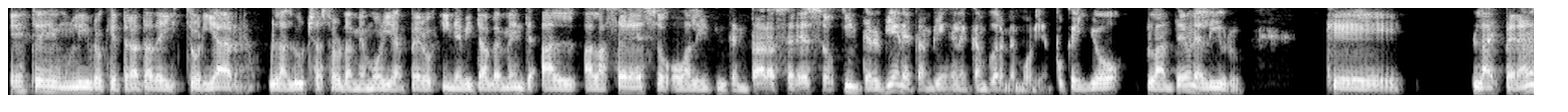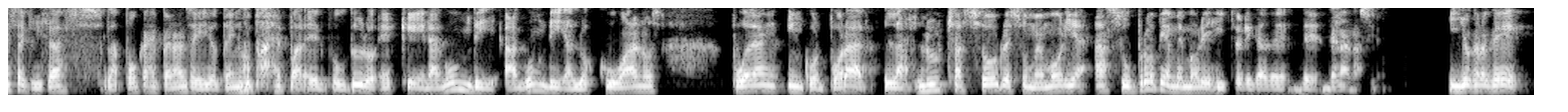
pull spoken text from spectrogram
este es un libro que trata de historiar la lucha sobre la memoria, pero inevitablemente al, hacer eso o al intentar hacer eso, interviene también en el campo de la memoria, porque yo planteo en el libro que la esperanza, quizás la poca esperanza que yo tengo para, para el futuro, es que en algún día, algún día los cubanos puedan incorporar las luchas sobre su memoria a su propia memoria histórica de, la nación. Y yo creo que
